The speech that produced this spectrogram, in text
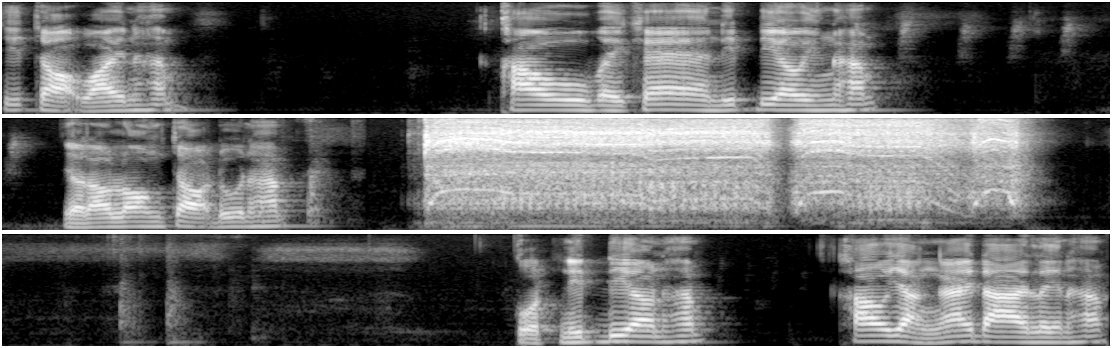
ที่เจาะไว้นะครับ เข้าไปแค่นิดเดียวเองนะครับ เดี๋ยวเราลองเจาะดูนะครับกดนิดเดียวนะครับ เข้าอย่างง่ายดายเลยนะครับ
